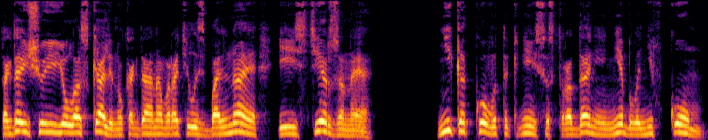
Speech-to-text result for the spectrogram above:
Тогда еще ее ласкали, но когда она воротилась больная и истерзанная, никакого-то к ней сострадания не было ни в ком.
